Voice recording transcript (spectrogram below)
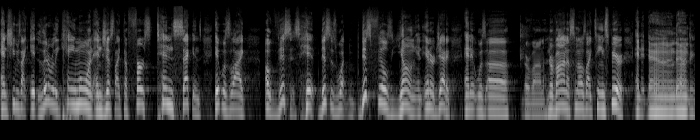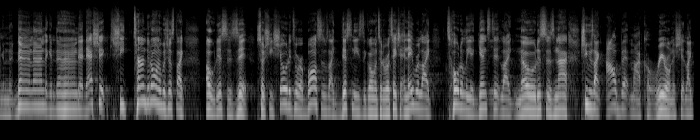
and she was like, it literally came on, and just like the first 10 seconds, it was like, oh, this is hip. This is what this feels young and energetic. And it was uh Nirvana. Nirvana smells like Teen Spirit. And it dun, dun, dun, dun, that, that shit, she turned it on. It was just like, oh, this is it. So she showed it to her bosses. It was like, this needs to go into the rotation. And they were like totally against yeah. it. Like, no, this is not. She was like, I'll bet my career on this shit. Like,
